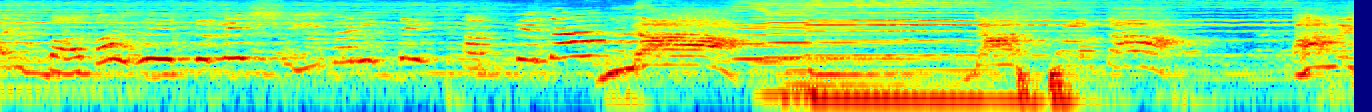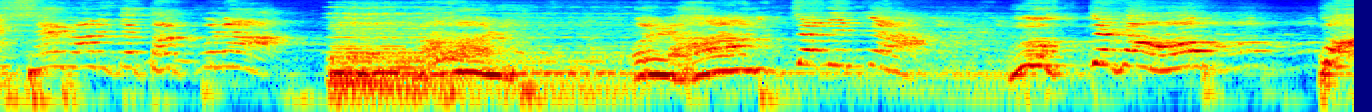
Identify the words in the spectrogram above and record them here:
আর বাবা হয়ে তুমি সেই বাড়িতেই থাকবে না? না! না শ্রোতা আমি সেই বাড়িতে থাকব না। কারণ ওই হারাম জাদিনটা মুখ থেকে অপ্পা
